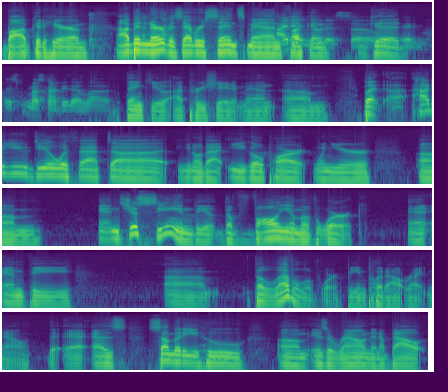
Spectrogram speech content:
Bob could hear them. I've been nervous ever since, man. I fucking didn't notice. So good. It, it, must not be that loud. Thank you. I appreciate it, man. Um, but uh, how do you deal with that? Uh, you know, that ego part when you're, um, and just seeing the the volume of work and, and the um, the level of work being put out right now. As somebody who um, is around and about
